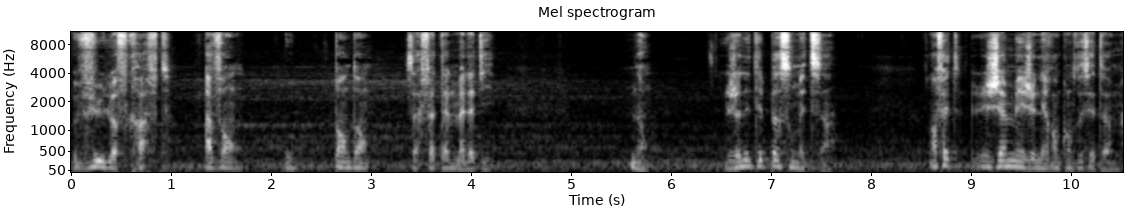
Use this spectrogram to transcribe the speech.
vu Lovecraft avant ou pendant sa fatale maladie? Non, je n'étais pas son médecin. En fait, jamais je n'ai rencontré cet homme.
